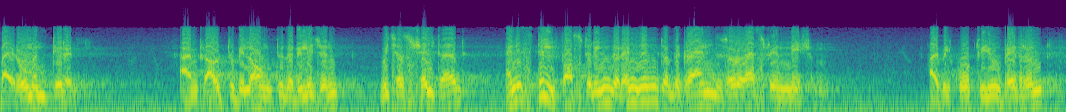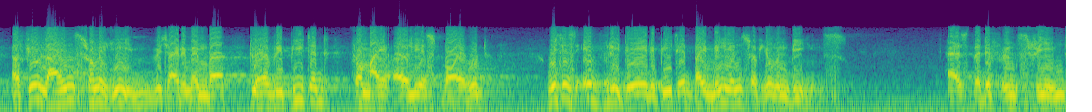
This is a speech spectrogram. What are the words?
by Roman tyranny. I am proud to belong to the religion which has sheltered and is still fostering the remnant of the grand Zoroastrian nation. I will quote to you, brethren, a few lines from a hymn which I remember to have repeated from my earliest boyhood, which is every day repeated by millions of human beings as the different streams,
